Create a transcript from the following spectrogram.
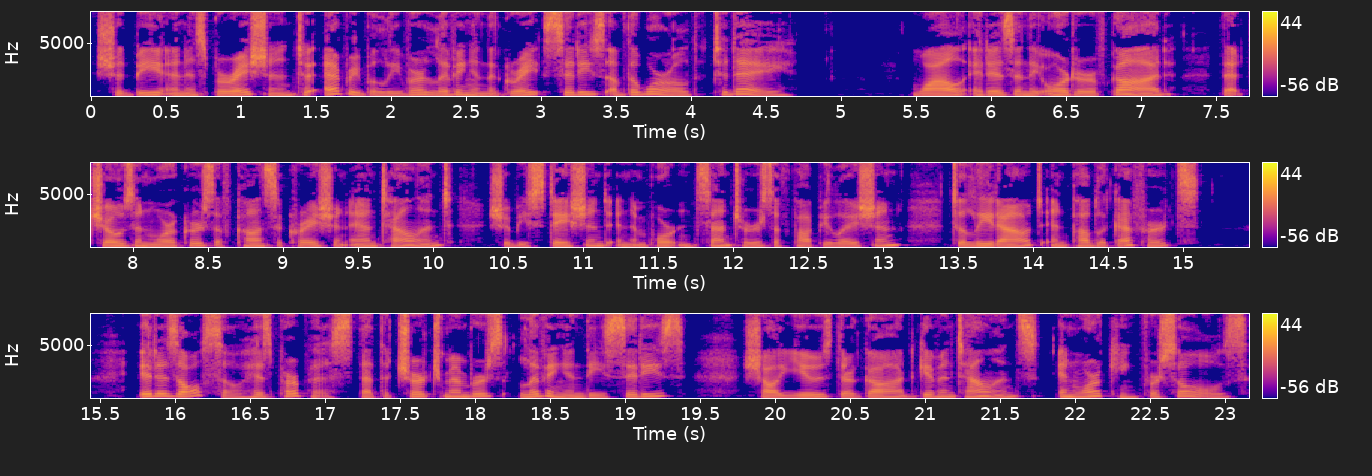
should be an inspiration to every believer living in the great cities of the world today. While it is in the order of God that chosen workers of consecration and talent should be stationed in important centers of population to lead out in public efforts, it is also his purpose that the church members living in these cities shall use their God given talents in working for souls.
